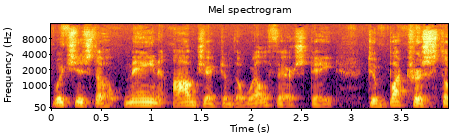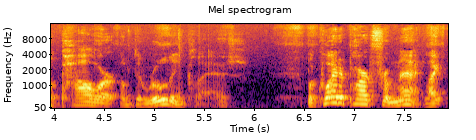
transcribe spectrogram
which is the main object of the welfare state, to buttress the power of the ruling class. But quite apart from that, like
